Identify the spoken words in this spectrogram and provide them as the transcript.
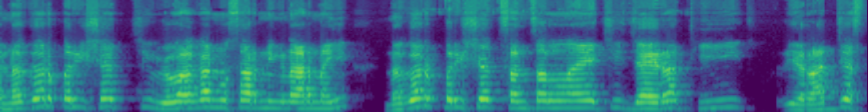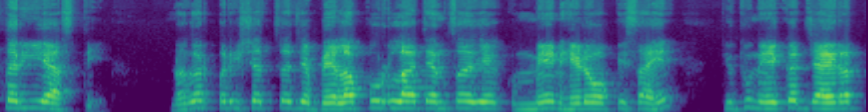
नगर परिषदची विभागानुसार निघणार नाही. नगर परिषद संचालनाची जाहिरात ही राज्यस्तरीय असते. नगर परिषदचं जे बेलापूरला त्यांचं जे मेन हेड ऑफिस आहे तिथून एकच जाहिरात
